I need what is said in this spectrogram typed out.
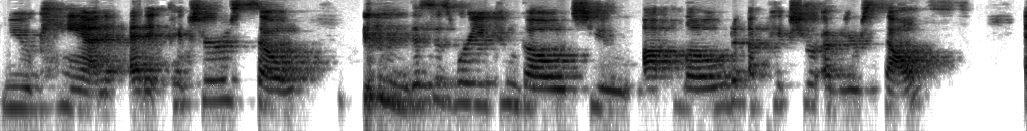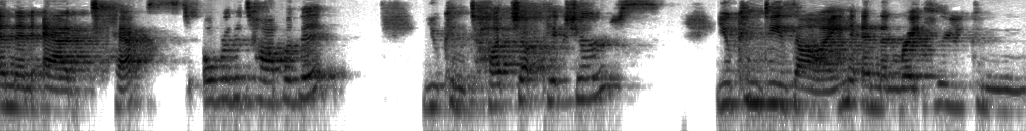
You can edit pictures. So this is where you can go to upload a picture of yourself and then add text over the top of it. You can touch up pictures. You can design, and then right here you can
